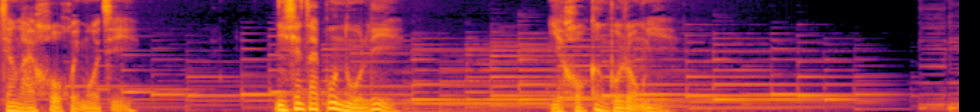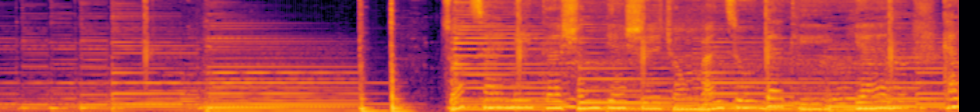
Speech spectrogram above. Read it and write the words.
将来后悔莫及；你现在不努力，以后更不容易。的身边是种满足的体验，看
